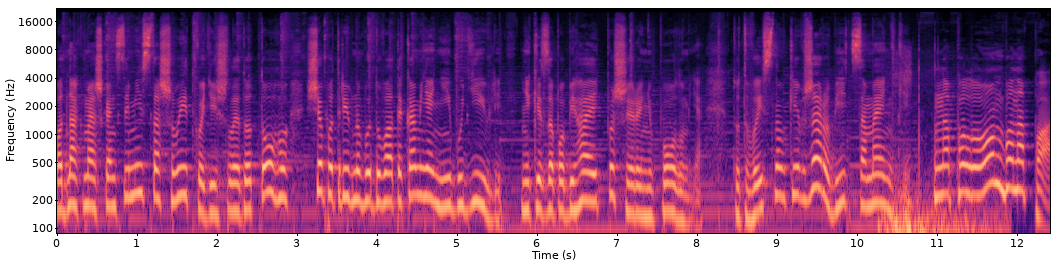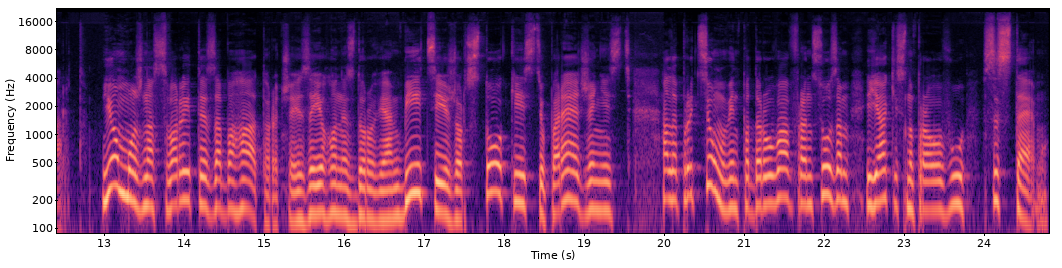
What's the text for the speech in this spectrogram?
Однак мешканці міста швидко дійшли до того, що потрібно будувати кам'яні будівлі, які запобігають поширенню полум'я. Тут висновки вже робіть саменькі. Наполеон Бонапарт. Його можна сварити за багато речей, за його нездорові амбіції, жорстокість, упередженість. Але при цьому він подарував французам якісну правову систему.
